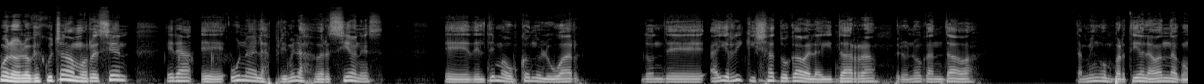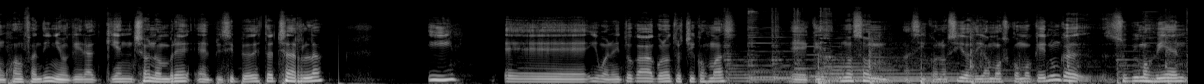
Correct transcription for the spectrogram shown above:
Bueno, lo que escuchábamos recién era eh, una de las primeras versiones eh, del tema Buscando un lugar, donde ahí Ricky ya tocaba la guitarra, pero no cantaba. También compartía la banda con Juan Fandiño, que era quien yo nombré al principio de esta charla. Y, eh, y bueno, y tocaba con otros chicos más que no son así conocidos, digamos, como que nunca supimos bien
